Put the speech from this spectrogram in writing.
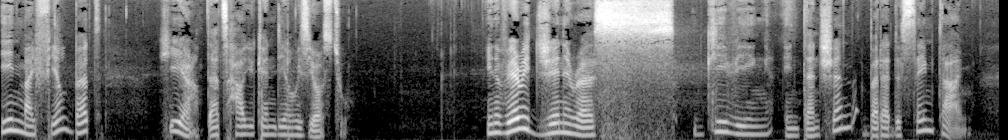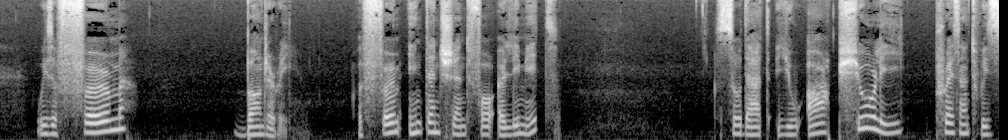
in my field, but here, that's how you can deal with yours too. In a very generous, giving intention, but at the same time with a firm boundary, a firm intention for a limit, so that you are purely present with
